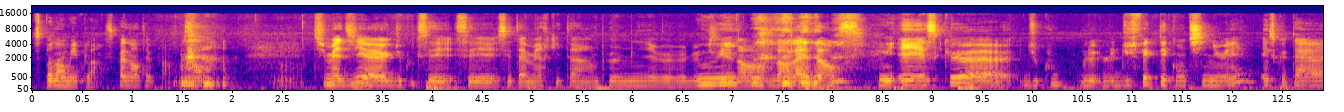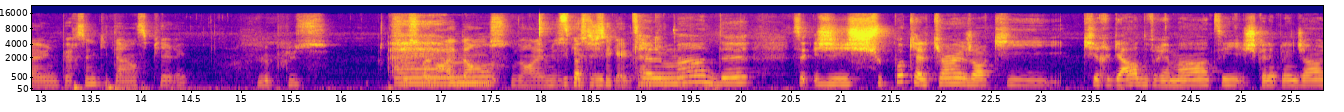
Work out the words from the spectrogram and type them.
C'est pas dans mes plans. C'est pas dans tes plans. Non. Tu m'as dit euh, que du coup que c'est, ta mère qui t'a un peu mis euh, le pied dans, dans la danse. Oui. Et est-ce que, euh, du coup, le, le- du fait que t'aies continué, est-ce que t'as une personne qui t'a inspiré le plus? Que ce soit dans la danse ou dans la musique, est-ce que c'est quelqu'un qui tellement de je suis pas quelqu'un genre qui qui regarde vraiment tu sais je connais plein de gens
